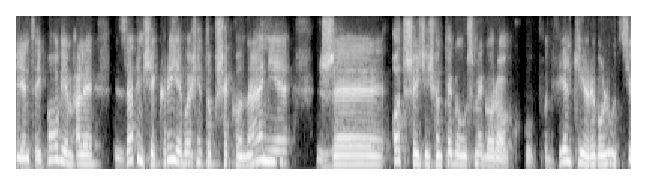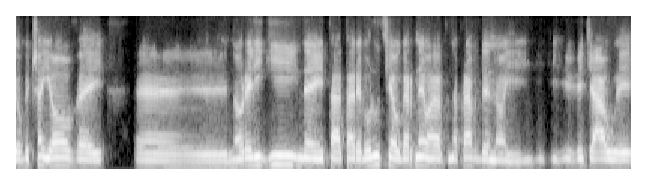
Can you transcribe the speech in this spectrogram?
więcej powiem, ale za tym się kryje właśnie to przekonanie, że od 68 roku, od wielkiej rewolucji obyczajowej, no, religijnej, ta, ta rewolucja ogarnęła naprawdę no, i, i wydziały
